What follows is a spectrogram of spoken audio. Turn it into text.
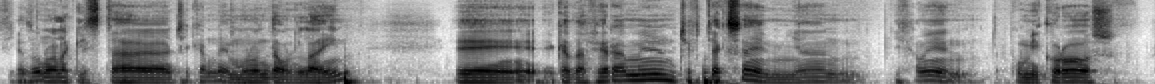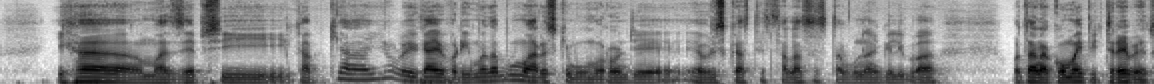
σχεδόν όλα κλειστά και έκανα μόνο τα online, ε, καταφέραμε και φτιάξαμε μια, είχαμε από μικρός Είχα μαζέψει κάποια γεωλογικά ευρήματα που μου άρεσε και που μωρώ και έβρισκα στη θάλασσα, στα βουνά κλπ. Όταν ακόμα επιτρέπεται.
